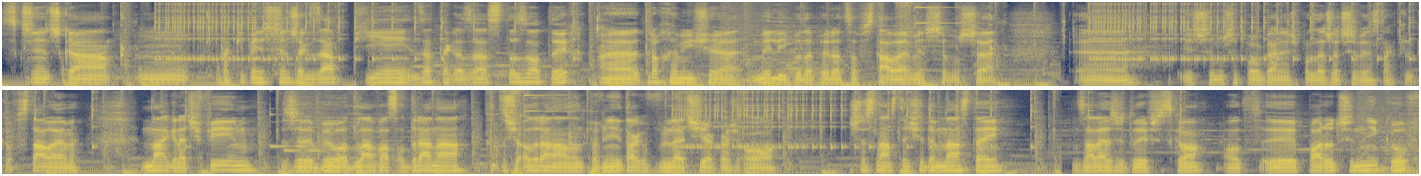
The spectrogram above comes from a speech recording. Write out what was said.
skrzyneczka, mm, taki 5 skrzyneczek za, pię- za tego, za 100 zł. E, trochę mi się myli, bo dopiero co wstałem, jeszcze muszę... E, jeszcze muszę poogarniać parę rzeczy, więc tak tylko wstałem. Nagrać film, żeby było dla was od rana. To się od rana, no pewnie i tak wleci jakoś o 16-17. Zależy tutaj wszystko od y, paru czynników.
